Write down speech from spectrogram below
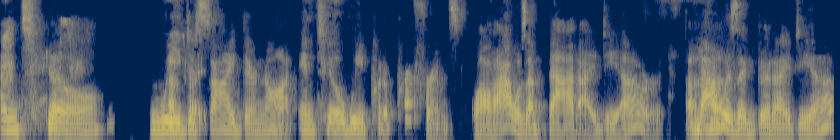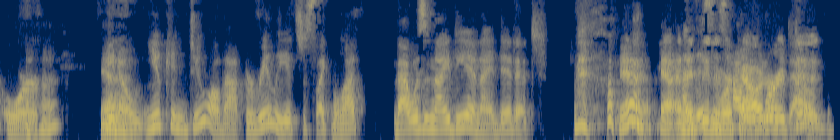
until we That's right. decide they're not until we put a preference well that was a bad idea or Uh-huh. that was a good idea or Uh-huh. you know you can do all that but really it's just like well that that was an idea and i did it. Yeah yeah and, it didn't work out or it out. did.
